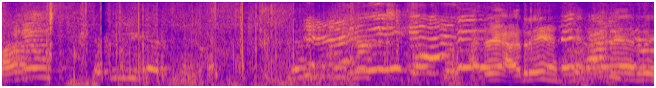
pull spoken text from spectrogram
అరే అరే అరే అరే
